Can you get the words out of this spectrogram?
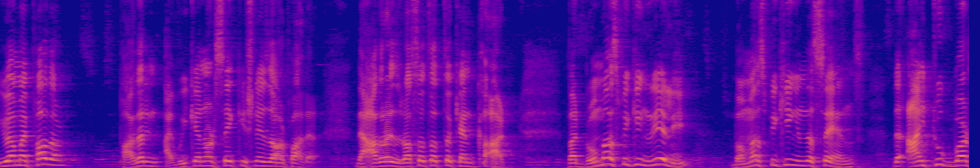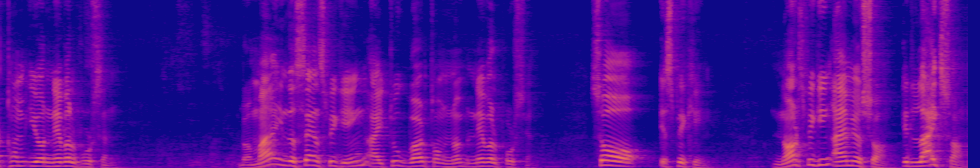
you are my father. Father, in, we cannot say Krishna is our father. The otherwise Rasa Tattva can cut. But Brahma speaking really, Brahma speaking in the sense that I took birth from your navel portion. Brahma, in the sense speaking, I took birth from navel portion. So, speaking. Not speaking, I am your son. It like son.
